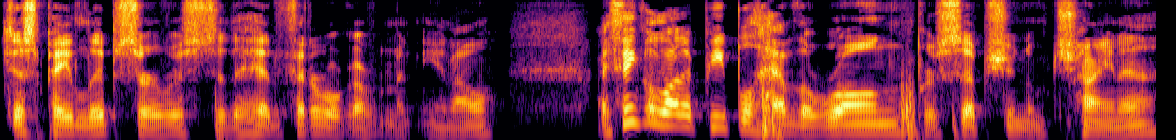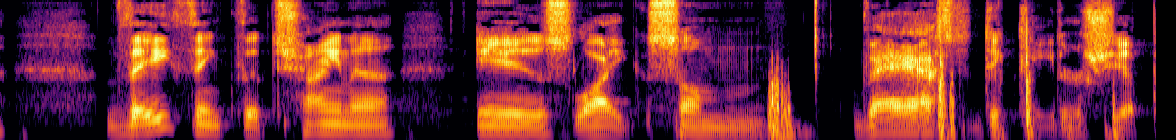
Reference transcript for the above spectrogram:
just pay lip service to the head federal government, you know. I think a lot of people have the wrong perception of China. They think that China is like some vast dictatorship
